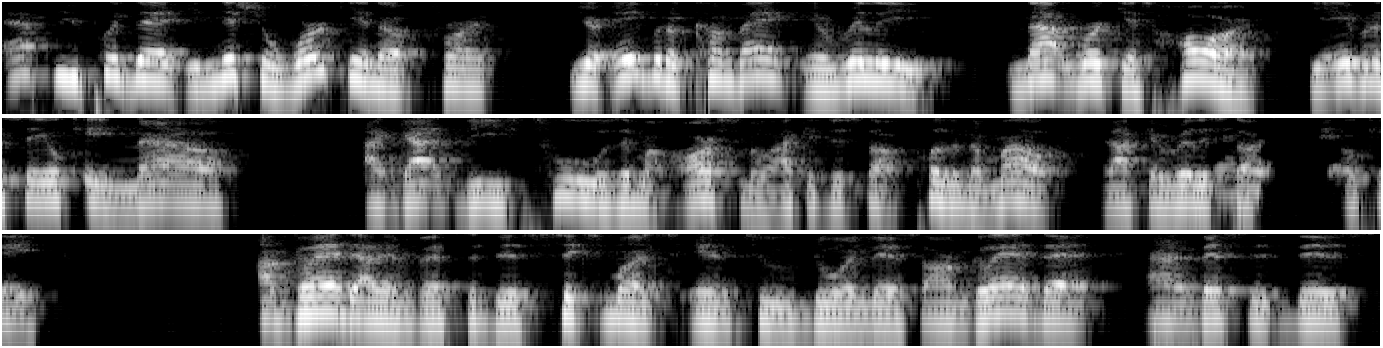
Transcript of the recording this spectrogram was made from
after you put that initial work in up front, you're able to come back and really not work as hard. You're able to say, okay, now I got these tools in my arsenal. I could just start pulling them out and I can really start saying, okay, I'm glad that I invested this six months into doing this. I'm glad that I invested this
